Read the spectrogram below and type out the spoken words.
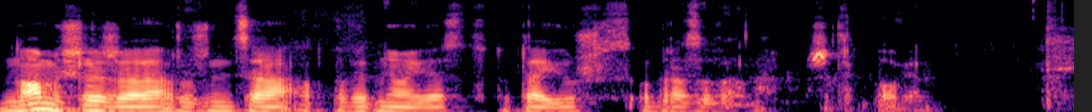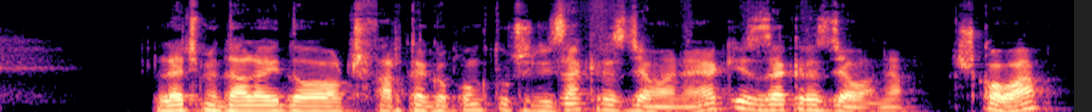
No, myślę, że różnica odpowiednio jest tutaj już zobrazowana, że tak powiem. Lećmy dalej do czwartego punktu, czyli zakres działania. Jaki jest zakres działania? Szkoła,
